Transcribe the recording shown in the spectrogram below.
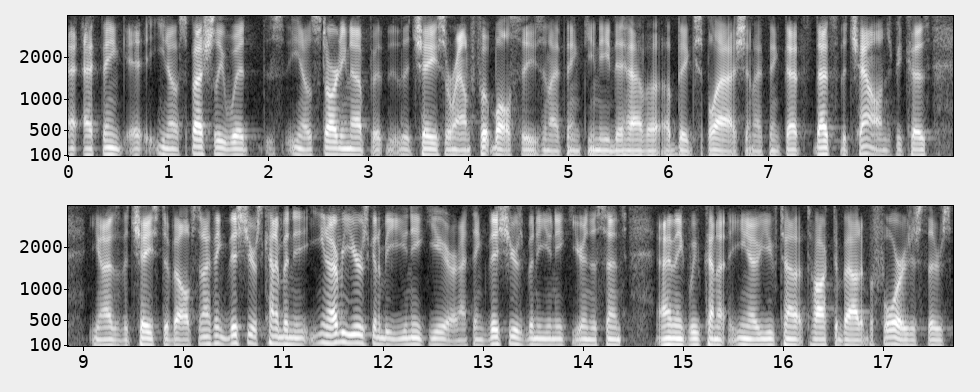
I think eh, you know, especially with you know starting up the chase around football season, I think you need to have a, a, big splash, and I think that's that's the challenge because you know as the chase develops, and I think this year's kind of been you know every year is going to be a unique year, and I think this year's been a unique year in the sense, and I think we've kind of you know you've t- talked about it before, just there's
